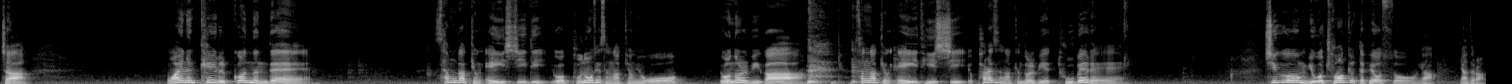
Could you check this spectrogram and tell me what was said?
자, y는 k를 껐는데 삼각형 ACD 요 분홍색 삼각형 요거 요 넓이가 삼각형 ADC 요 파란색 삼각형 넓이의 두 배래. 지금 이거 중학교 때 배웠어. 야, 야들아.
